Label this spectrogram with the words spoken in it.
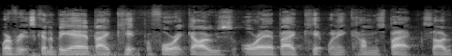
whether it's going to be airbag kit before it goes or airbag kit when it comes back. So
